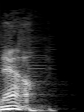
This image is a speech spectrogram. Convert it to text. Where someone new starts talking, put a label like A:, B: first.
A: now.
